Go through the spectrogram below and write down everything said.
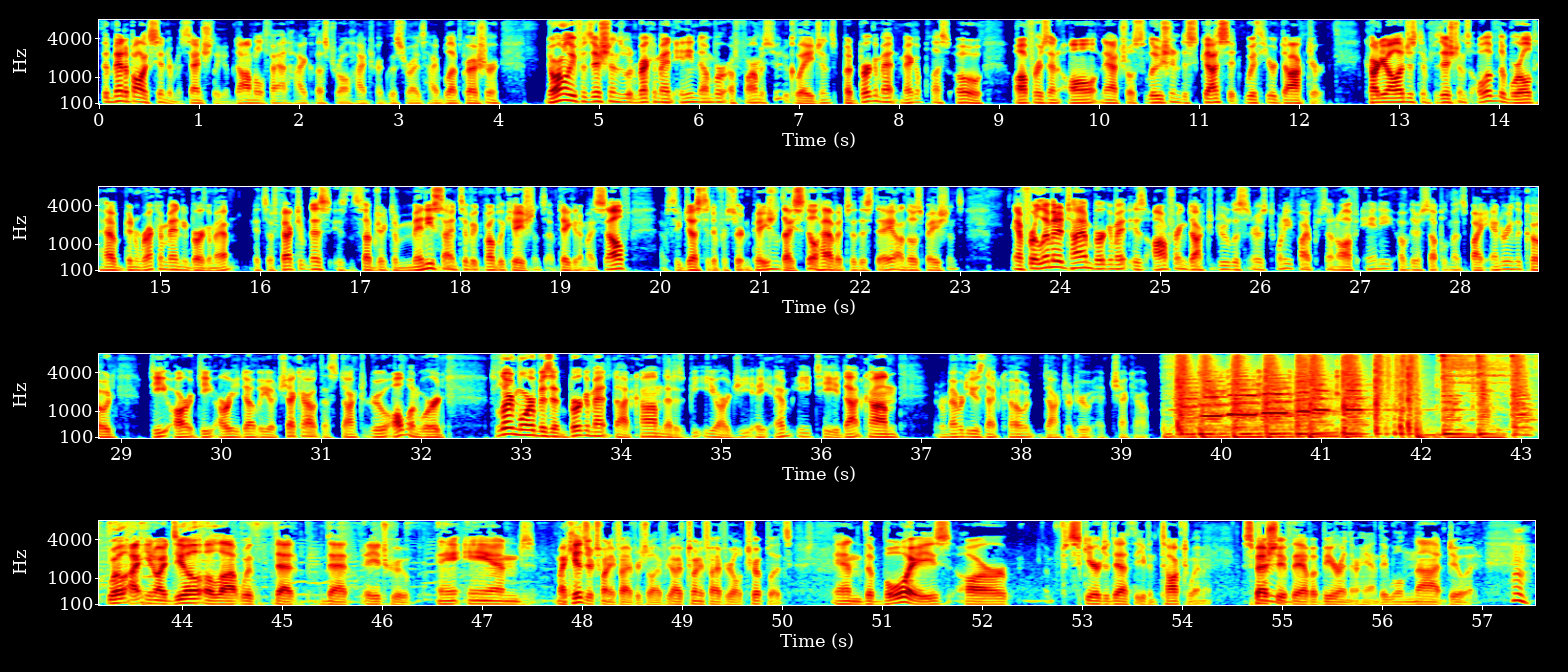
the metabolic syndrome, essentially abdominal fat, high cholesterol, high triglycerides, high blood pressure. Normally, physicians would recommend any number of pharmaceutical agents, but Bergamet Mega Plus O offers an all natural solution. Discuss it with your doctor. Cardiologists and physicians all over the world have been recommending Bergamet. Its effectiveness is the subject of many scientific publications. I've taken it myself. I've suggested it for certain patients. I still have it to this day on those patients. And for a limited time, Bergamet is offering Dr. Drew listeners 25% off any of their supplements by entering the code DRDREW at checkout. That's Dr. Drew, all one word. To learn more, visit bergamet.com. That is B E R G A M E T.com. And remember to use that code Dr. Drew at checkout. Well, I, you know, I deal a lot with that that age group, and my kids are 25 years old. I have 25 year old triplets, and the boys are scared to death to even talk to women, especially if they have a beer in their hand. They will not do it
